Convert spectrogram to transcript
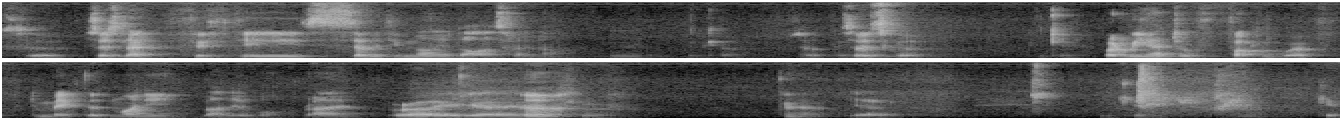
So, So it's like 50, 70 million dollars right now. okay. So, So it's good. Okay. But we had to fucking work to make that money valuable, right? Right, yeah, yeah, Uh, sure. Yeah. Yeah. Okay. Okay.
